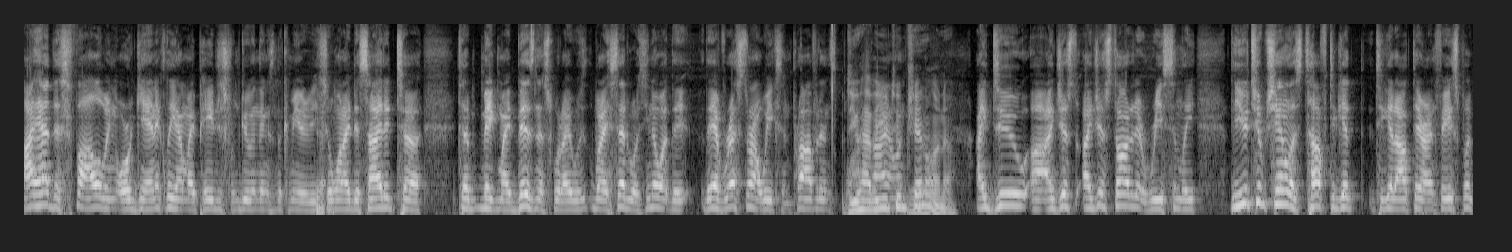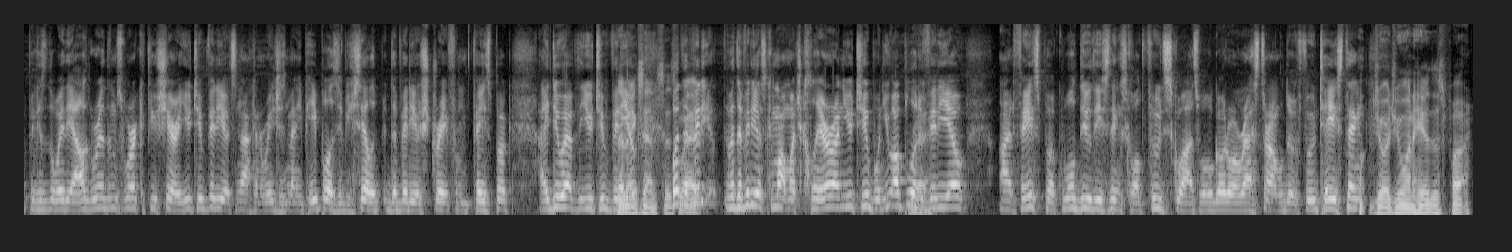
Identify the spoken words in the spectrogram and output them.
I had this following organically on my pages from doing things in the community. So when I decided to to make my business, what I was what I said was, you know what, they they have restaurant weeks in Providence. Do you have a YouTube Island. channel or no? I do. Uh, I just I just started it recently. The YouTube channel is tough to get to get out there on Facebook because of the way the algorithms work. If you share a YouTube video, it's not going to reach as many people as if you share the video straight from Facebook. I do have the YouTube video, makes sense. That's but the why I- video but the videos come out much clearer on YouTube. When you upload a video on Facebook, we'll do these things called food squads. We'll go to a restaurant, we'll do a food tasting. George, you want to hear this part?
